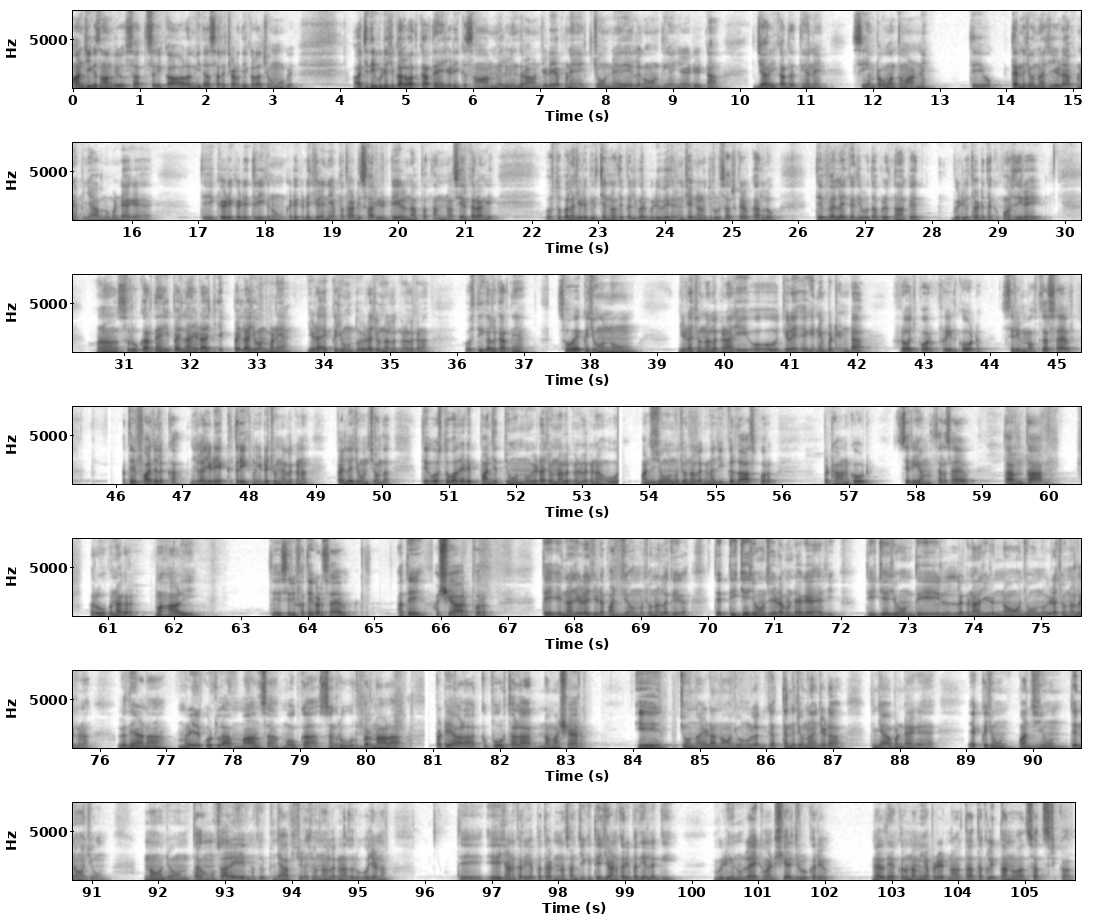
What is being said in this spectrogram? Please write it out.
ਹਾਂਜੀ ਕਿਸਾਨ ਵੀਰੋ, ਸਤਿ ਸ੍ਰੀ ਅਕਾਲ। ਉਮੀਦ ਆ ਸਾਰੇ ਚੜ੍ਹਦੀ ਕਲਾ ਚ ਹੋਵੋਗੇ। ਅੱਜ ਦੀ ਵੀਡੀਓ 'ਚ ਗੱਲਬਾਤ ਕਰਦੇ ਹਾਂ ਜਿਹੜੀ ਕਿਸਾਨ ਮੇਲਣੀ ਦੌਰਾਨ ਜਿਹੜੇ ਆਪਣੇ ਝੋਨੇ ਦੇ ਲਗਾਉਣ ਦੀਆਂ ਜਿਹੜੀਆਂ ਡੇਟਾਂ ਜਾਰੀ ਕਰ ਦਿੱਤੀਆਂ ਨੇ, ਸੀਐਮ ਭਗਵੰਤ ਮਾਨ ਨੇ ਤੇ ਉਹ ਤਿੰਨ ਜ਼ੋਨਾਂ 'ਚ ਜਿਹੜਾ ਆਪਣੇ ਪੰਜਾਬ ਨੂੰ ਵੰਡਿਆ ਗਿਆ ਹੈ। ਤੇ ਕਿਹੜੇ ਕਿਹੜੇ ਤਰੀਕ ਨੂੰ ਕਿਹੜੇ ਕਿਹੜੇ ਜ਼ਿਲ੍ਹੇ ਨੇ ਆਪਾਂ ਤੁਹਾਡੀ ਸਾਰੀ ਡਿਟੇਲ ਨਾਲ ਆਪਾਂ ਤੁਹਾਨੂੰ ਨਾਲ ਸ਼ੇਅਰ ਕਰਾਂਗੇ। ਉਸ ਤੋਂ ਪਹਿਲਾਂ ਜਿਹੜੇ ਵੀਰ ਚੈਨਲ ਤੇ ਪਹਿਲੀ ਵਾਰ ਵੀਡੀਓ ਵੇਖ ਰਹੇ ਨੇ ਚੈਨਲ ਨੂੰ ਜਰੂਰ ਸਬਸਕ੍ਰਾਈਬ ਕਰ ਲਓ ਤੇ ਬੈਲ ਆਈਕਨ ਜਰੂਰ ਦਬਾ ਲਿਓ ਤਾਂ ਕਿ ਵੀਡੀਓ ਤੁਹਾਡੇ ਤੱਕ ਪਹੁੰਚਦੀ ਰਹੇ। ਹੁਣ ਸ਼ੁਰੂ ਕਰਦੇ ਹਾਂ ਜੀ, ਪਹਿਲਾਂ ਜਿਹੜਾ ਇੱਕ ਪਹਿਲਾ ਜ਼ੋਨ ਬਣਿਆ, ਜਿਹੜਾ ਇੱਕ ਜੂਨ ਤੋਂ ਜਿਹੜਾ ਝੋਨਾ ਲੱਗਣ ਲੱਗਣਾ, ਉਸ ਦੀ ਗੱਲ ਕਰਦੇ ਹਾਂ ਸੋ ਇੱਕ ਜੂਨ ਨੂੰ ਜਿਹੜਾ ਝੋਨਾ ਲੱਗਣਾ ਜੀ, ਉਹ ਜਿਹੜੇ ਹੈਗੇ ਨੇ ਬਠਿੰਡਾ, ਫਿਰੋਜ਼ਪੁਰ, ਫਰੀਦਕੋਟ, ਸ੍ਰੀ ਮੁਕਤਸਰ ਸਾਹਿਬ ਅਤੇ ਫਾਜ਼ਿਲਕਾ, ਜ਼ਿਲ੍ਹਾ ਜਿਹੜੇ 1 ਤਰੀਕ ਨੂੰ ਜਿਹੜਾ ਝੋਨਾ ਲੱਗਣਾ, ਪਹਿਲੇ ਜ਼ੋਨ 'ਚ ਆਉਂਦਾ। ਤੇ ਉਸ ਤੋਂ ਬਾਅਦ ਜਿਹੜੇ 5 ਜੂਨ ਨੂੰ ਜਿਹੜਾ ਝੋਨਾ ਲੱਗਣ ਲੱਗਣਾ, ਉਹ 5 ਜੂਨ ਨੂੰ ਝੋਨਾ ਲੱਗਣਾ ਜੀ, ਗੁਰਦਾਸਪੁਰ, ਪਠਾਨਕੋਟ, ਸ੍ਰੀ ਅੰਮ੍ਰਿਤਸਰ ਸਾਹਿਬ, ਤਰਨਤਾਰਨ ਰੂਪਨਗਰ, ਮੋਹਾਲੀ ਅਤੇ ਸ੍ਰੀ ਫਤਿਹਗੜ੍ਹ ਸਾਹਿਬ ਅਤੇ ਹੁਸ਼ਿਆਰਪੁਰ। ਅਤੇ ਇਹਨਾਂ ਜਿਹੜੇ, ਜਿਹੜਾ ਪੰਜ ਜ਼ੋਨ ਨੂੰ ਝੋਨਾ ਲੱਗੇਗਾ। ਅਤੇ ਤੀਜੇ ਜ਼ੋਨ 'ਚ ਜਿਹੜਾ ਵੰਡਿਆ ਗਿਆ ਹੈ ਜੀ, ਤੀਜੇ ਜ਼ੋਨ ਦੀ ਲੱਗਣਾ ਜਿਹੜਾ ਨੌ ਜੂਨ ਨੂੰ ਜਿਹੜਾ ਝੋਨਾ ਲੱਗਣਾ, ਲੁਧਿਆਣਾ, ਮਰੇਲਕੋਟਲਾ, ਮਾਨਸਾ, ਮੋਗਾ, ਸੰਗਰੂਰ, ਬਰਨਾਲਾ, ਪਟਿਆਲਾ, ਕਪੂਰਥਲਾ ਨਵਾਂਸ਼ਹਿਰ ਇਹ ਝੋਨਾ ਜਿਹੜਾ ਨੌ ਜੂਨ ਨੂੰ ਲੱਗੇਗਾ, ਤਿੰਨ ਜ਼ੋਨਾਂ 'ਚ ਜਿਹੜਾ ਪੰਜਾਬ ਵੰਡਿਆ ਗਿਆ ਹੈ। ਇੱਕ ਜੂਨ, ਪੰਜ ਜੂਨ ਅਤੇ ਨੌ ਜੂਨ। ਨੌ ਜੂਨ ਤੱਕ ਸਾਰੇ ਮਤਲਬ ਪੰਜਾਬ 'ਚ ਜਿਹੜਾ ਝੋਨਾ ਲੱਗਣਾ ਸ਼ੁਰੂ ਹੋ ਜਾਣਾ। ਅਤੇ ਇਹ ਜਾਣਕਾਰੀ ਆਪਾਂ ਤੁਹਾਡੇ ਨਾਲ ਸਾਂਝੀ ਕੀਤੀ, ਜਾਣਕਾਰੀ ਵਧੀਆ ਲੱਗੀ, ਵੀਡੀਓ ਨੂੰ ਲਾਈਕ, ਕਮੈਂਟ, ਸ਼ੇਅਰ ਜ਼ਰੂਰ ਕਰਿਓ। ਮਿਲਦੇ ਹਾਂ ਕੱਲ੍ਹ ਨੂੰ ਨਵੀਂ ਅਪਡੇਟ ਨਾਲ, ਤਦ ਤੱਕ ਲਈ ਧੰਨਵਾਦ, ਸਤਿ ਸ਼੍ਰੀ ਅਕਾਲ।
